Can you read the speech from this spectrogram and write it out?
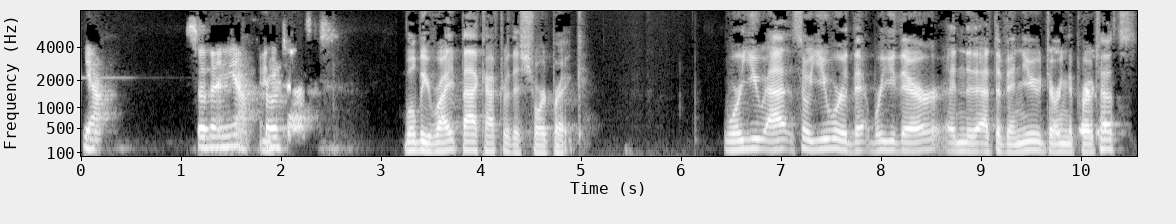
yeah so then yeah protest We'll be right back after this short break. Were you at? So you were there? Were you there in the at the venue during the protests?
